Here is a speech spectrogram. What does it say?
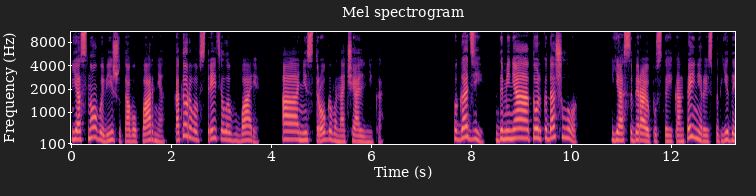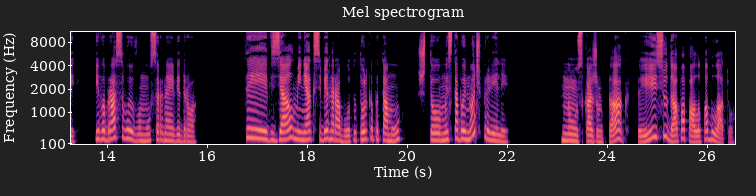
я снова вижу того парня, которого встретила в баре, а не строгого начальника. «Погоди, до меня только дошло. Я собираю пустые контейнеры из-под еды и выбрасываю в мусорное ведро. Ты взял меня к себе на работу только потому, что мы с тобой ночь провели? Ну, скажем так, ты сюда попала по блату.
